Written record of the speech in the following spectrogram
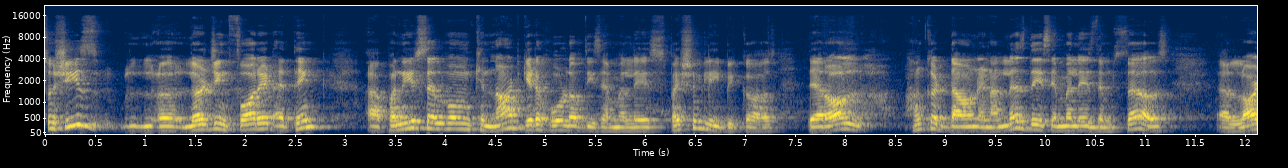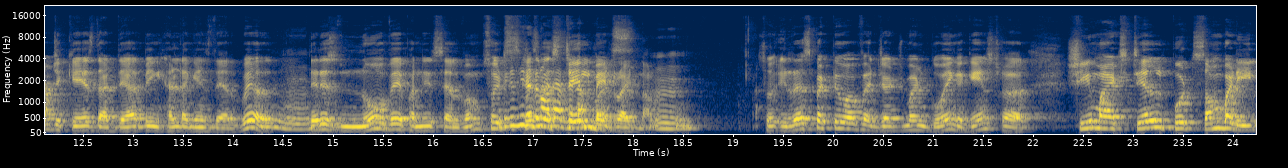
So she's uh, lurging for it. I think uh, Paneer Selvam cannot get a hold of these MLAs, especially because they are all hunkered down, and unless these MLAs themselves uh, lodge a case that they are being held against their will, there is no way Paneer Selvam. So it's Hmm. Because kind of a stalemate. Hmm. right now. So, irrespective of a judgment going against her, she might still put somebody,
